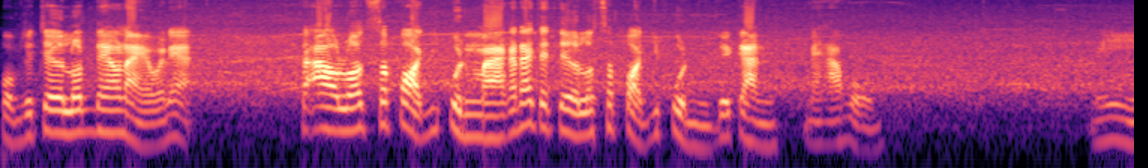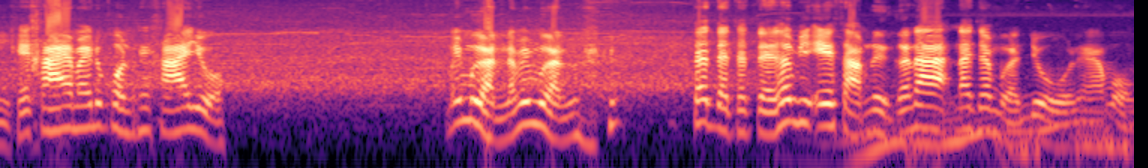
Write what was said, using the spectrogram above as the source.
ผมจะเจอรถแนวไหนวะเนี่ยถ้าเอารถสปอร์ตญี่ปุ่นมาก็น่าจะเจอรถสปอร์ตญี่ปุ่นด้วยกันนะครับผมนี่คล้ายๆไหมทุกคนคล้าย ๆอยู่ ไม่เหมือนนะไม่เหมือนแต่แต่แต่ถ้ามี A31 ก็น่าน่าจะเหมือนอยู่นะครับผม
